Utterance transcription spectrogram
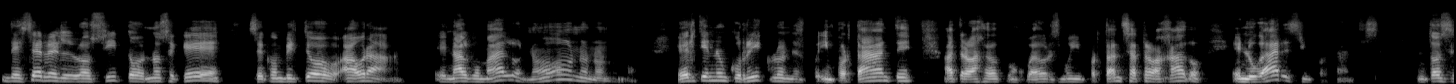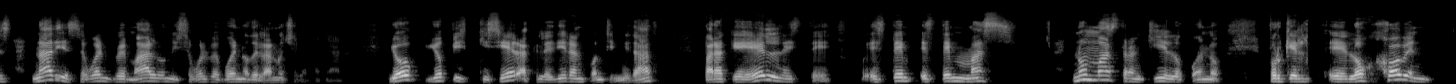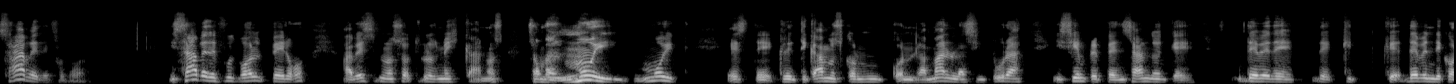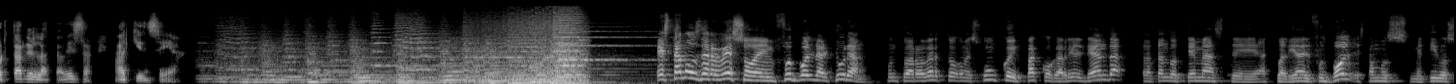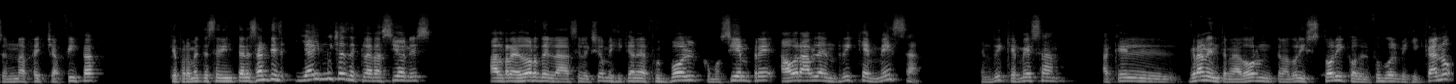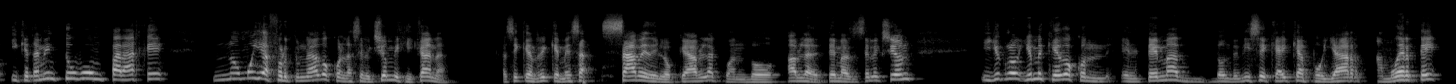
de ser el osito no sé qué, se convirtió ahora en algo malo. No, no, no, no. Él tiene un currículum importante, ha trabajado con jugadores muy importantes, ha trabajado en lugares importantes. Entonces, nadie se vuelve malo ni se vuelve bueno de la noche a la mañana. Yo, yo quisiera que le dieran continuidad para que él este, esté, esté más, no más tranquilo cuando, porque el, el joven sabe de fútbol y sabe de fútbol, pero a veces nosotros los mexicanos somos muy, muy, este, criticamos con, con la mano la cintura y siempre pensando en que debe de, de, que deben de cortarle la cabeza a quien sea. Estamos de regreso en Fútbol de Altura junto a Roberto Gómez Junco y Paco Gabriel de Anda, tratando temas de actualidad del fútbol. Estamos metidos en una fecha fija que promete ser interesante y hay muchas declaraciones alrededor de la selección mexicana de fútbol, como siempre. Ahora habla Enrique Mesa. Enrique Mesa aquel gran entrenador, entrenador histórico del fútbol mexicano y que también tuvo un paraje no muy afortunado con la selección mexicana. Así que Enrique Mesa sabe de lo que habla cuando habla de temas de selección. Y yo creo, yo me quedo con el tema donde dice que hay que apoyar a muerte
